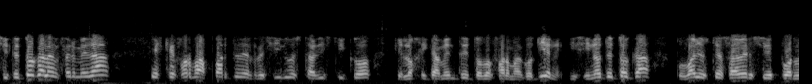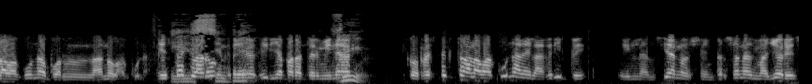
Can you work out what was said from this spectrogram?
si te toca la enfermedad es que formas parte del residuo estadístico que lógicamente todo fármaco tiene. Y si no te toca, pues vaya usted a saber si es por la vacuna o por la no vacuna. Está claro, siempre... decir ya para terminar, con respecto a la vacuna de la gripe en ancianos, en personas mayores,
